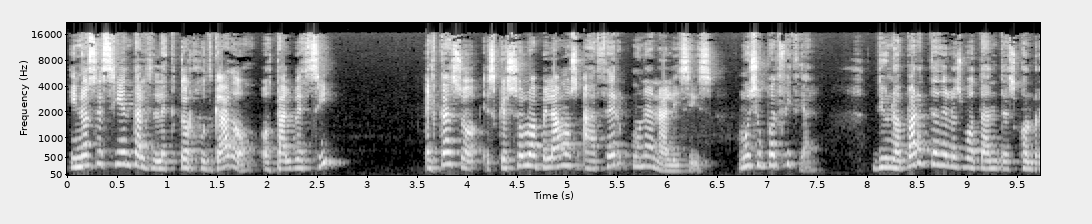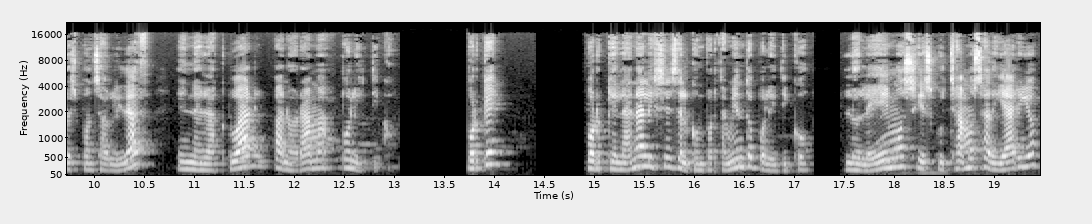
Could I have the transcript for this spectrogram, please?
Y no se sienta el lector juzgado, o tal vez sí. El caso es que solo apelamos a hacer un análisis, muy superficial, de una parte de los votantes con responsabilidad en el actual panorama político. ¿Por qué? Porque el análisis del comportamiento político lo leemos y escuchamos a diario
